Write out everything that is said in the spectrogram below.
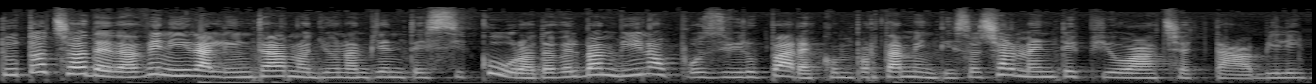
Tutto ciò deve avvenire all'interno di un ambiente sicuro dove il bambino può sviluppare comportamenti socialmente più accettabili.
